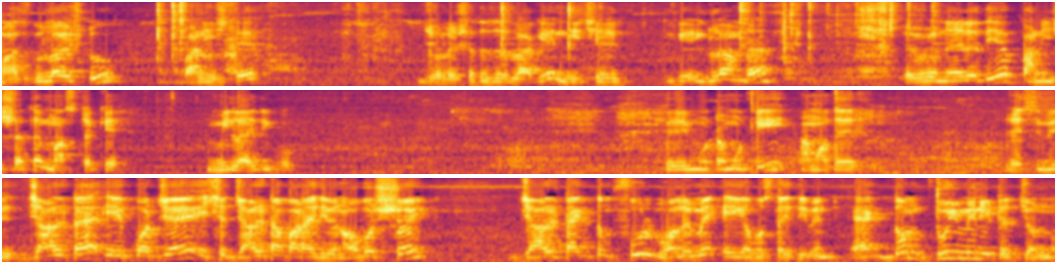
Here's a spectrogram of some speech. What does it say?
মাছগুলো একটু পানিতে ঝোলের সাথে যে লাগে, নিচে এগুলো আমরা এভাবে নেড়ে দিয়ে পানির সাথে মাছটাকে মিলাই দিব। এই মোটামুটি আমাদের রেসিপি জালটা এই পর্যায়ে এসে জালটা বাড়াই দিবেন। অবশ্যই জালটা একদম ফুল ভলিউমে এই অবস্থায় দিবেন। একদম দুই মিনিটের জন্য।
